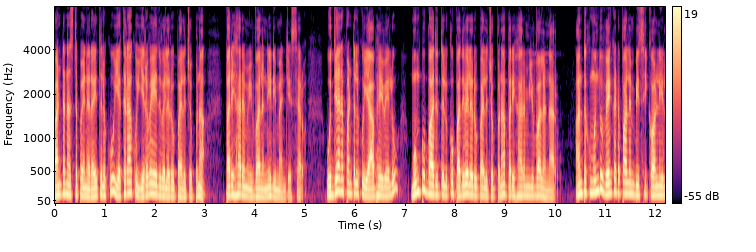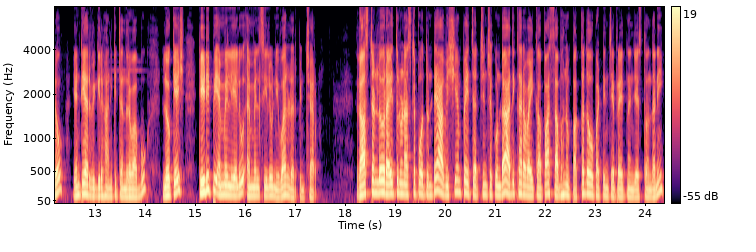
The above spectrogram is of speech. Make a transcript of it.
పంట నష్టపోయిన రైతులకు ఎకరాకు ఇరవై ఐదు వేల రూపాయల చొప్పున పరిహారం ఇవ్వాలని డిమాండ్ చేశారు. ఉద్యాన పంటలకు యాభై వేలు ముంపు బాధితులకు పదివేల రూపాయల చొప్పున పరిహారం ఇవ్వాలన్నారు. అంతకుముందు వెంకటపాలెం బీసీ కాలనీలో ఎన్టీఆర్ విగ్రహానికి చంద్రబాబు లోకేష్ టీడీపీ ఎమ్మెల్యేలు ఎమ్మెల్సీలు నివాళులర్పించారు. రాష్ట్రంలో రైతులు నష్టపోతుంటే ఆ విషయంపై చర్చించకుండా అధికార వైకాపా సభను పక్కదోవ పట్టించే ప్రయత్నం చేస్తోందని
